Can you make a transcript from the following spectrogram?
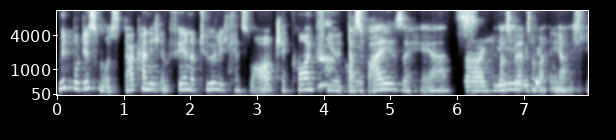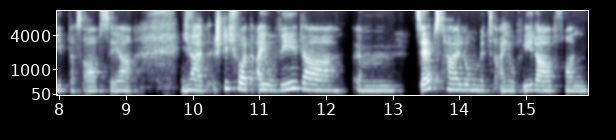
mit Buddhismus, da kann ich empfehlen, natürlich kennst du auch Jack Cornfield, Das oh, weise Herz. Oh, ich liebe das Ja, ich liebe das auch sehr. Ja, Stichwort Ayurveda, ähm, Selbstheilung mit Ayurveda von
